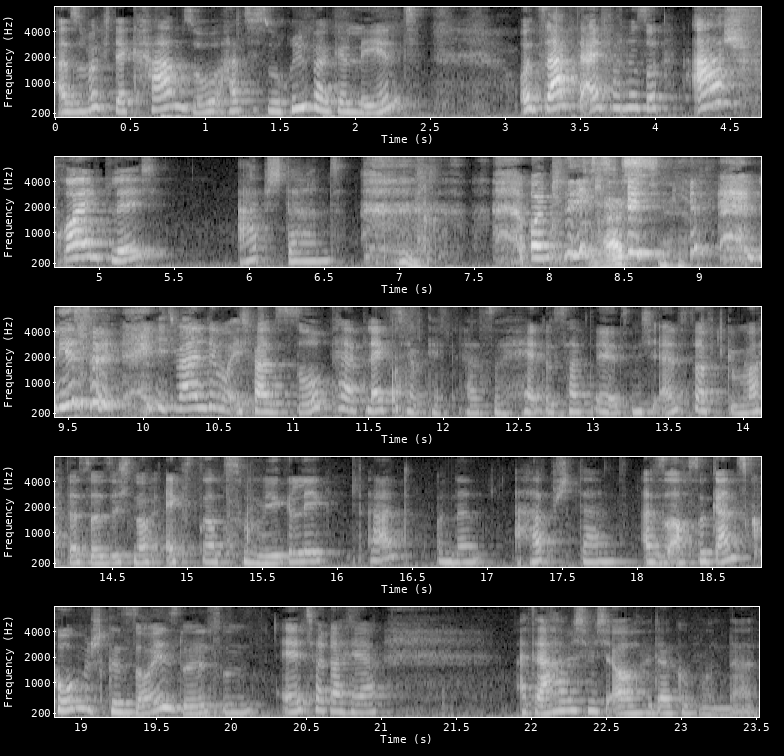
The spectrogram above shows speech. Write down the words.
Also wirklich, der kam so, hat sich so rübergelehnt und sagte einfach nur so arschfreundlich, Abstand. Und ließ mich, ließ mich, ich war, ich war so perplex, ich habe gedacht, so, hä, das hat er jetzt nicht ernsthaft gemacht, dass er sich noch extra zu mir gelegt hat und dann Abstand. Also auch so ganz komisch gesäuselt, so ein älterer Herr. Ah, da habe ich mich auch wieder gewundert.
